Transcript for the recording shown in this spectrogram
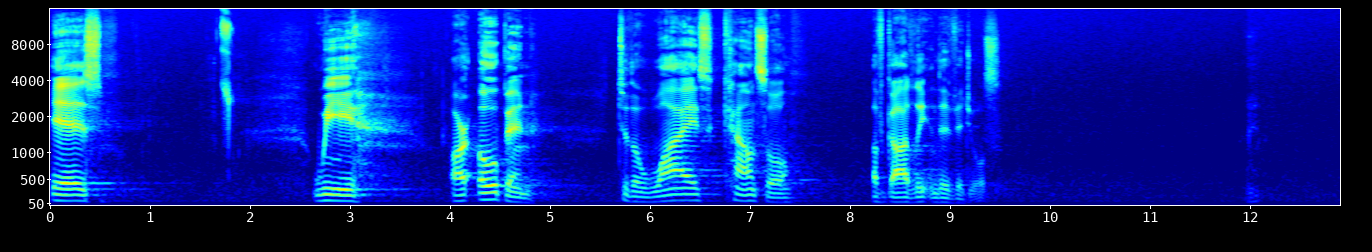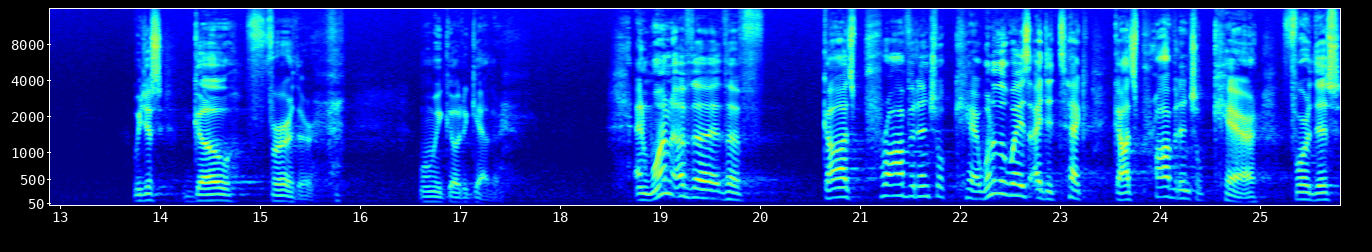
is we are open to the wise counsel of godly individuals. We just go further when we go together. And one of the, the God's providential care, one of the ways I detect God's providential care for this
